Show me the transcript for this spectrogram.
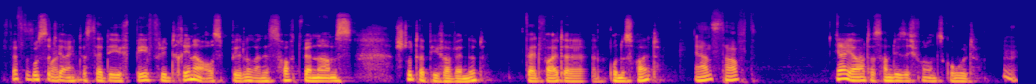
Ich werf das Wusstet ihr eigentlich, dass der DFB für die Trainerausbildung eine Software namens Stutterpi verwendet? Weltweit, äh, bundesweit? Ernsthaft? Ja, ja, das haben die sich von uns geholt. Hm.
